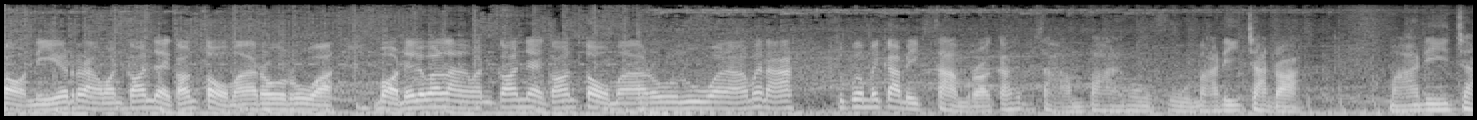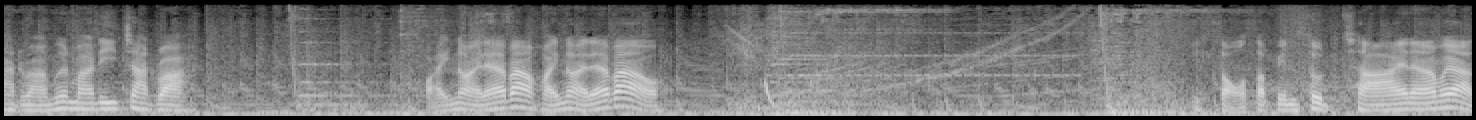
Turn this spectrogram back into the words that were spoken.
ดอกนี้รางวัลก้อนใหญ่ก้อนโตมารัวๆบอกได้เลยว่ารางวัลก้อนใหญ่ก้อนโตมารัวๆนะเพื่อนนะ super mega อีก 393 บาทโอ้โหมาดีจัดว่ะมาดีจัดว่ะเพื่อนมาดีจัดว่ะขออีกหน่อยได้เปล่าขออีกหน่อยได้เปล่าอีก2สปินสุดท้ายนะเพื่อน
